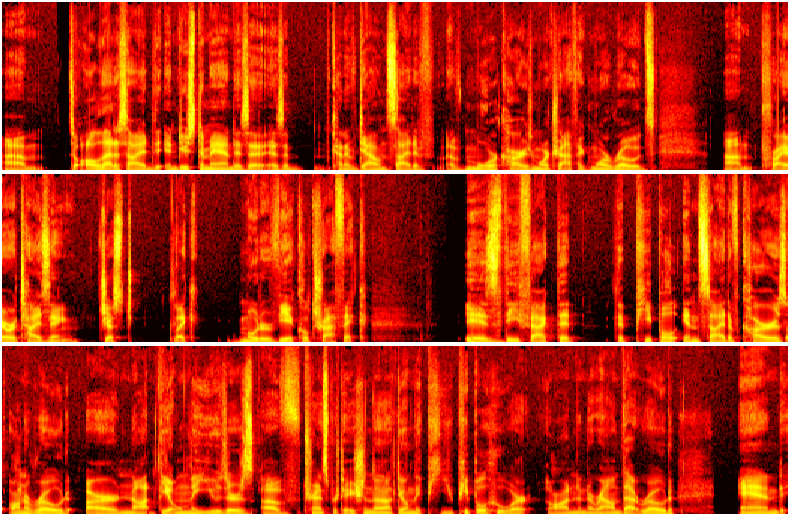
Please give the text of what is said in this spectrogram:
Um, so all of that aside, the induced demand is a as a kind of downside of of more cars, more traffic, more roads, um, prioritizing just like motor vehicle traffic is the fact that the people inside of cars on a road are not the only users of transportation. They're not the only people who are on and around that road. And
